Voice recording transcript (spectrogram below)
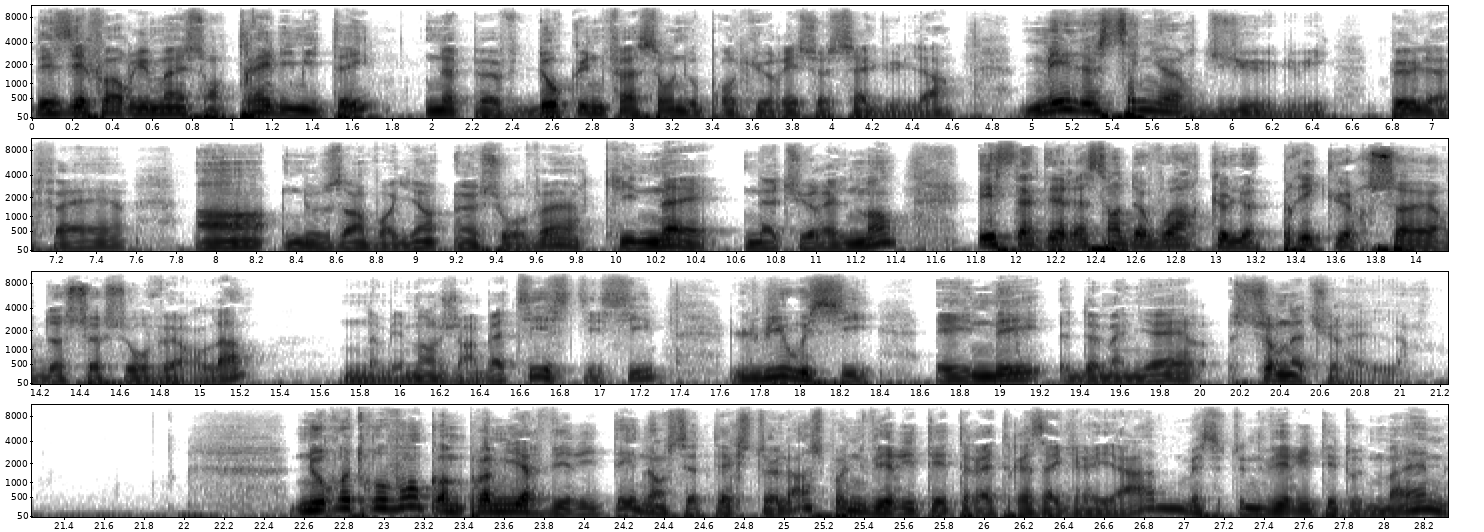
les efforts humains sont très limités, ne peuvent d'aucune façon nous procurer ce salut-là, mais le Seigneur Dieu, lui, peut le faire en nous envoyant un sauveur qui naît naturellement, et c'est intéressant de voir que le précurseur de ce sauveur-là, nommément Jean-Baptiste ici, lui aussi est né de manière surnaturelle. Nous retrouvons comme première vérité dans ce texte-là, c'est pas une vérité très très agréable, mais c'est une vérité tout de même,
